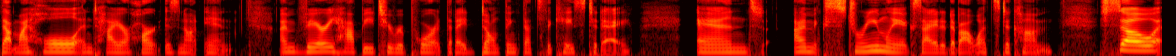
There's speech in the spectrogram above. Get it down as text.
that my whole entire heart is not in. I'm very happy to report that I don't think that's the case today. And I'm extremely excited about what's to come. So,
